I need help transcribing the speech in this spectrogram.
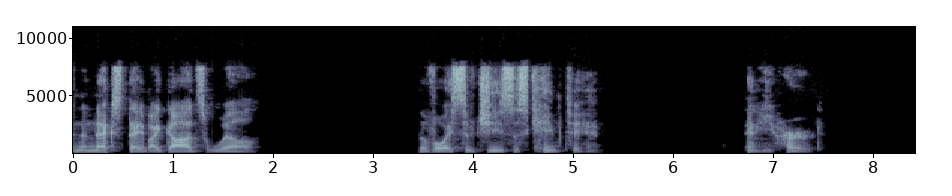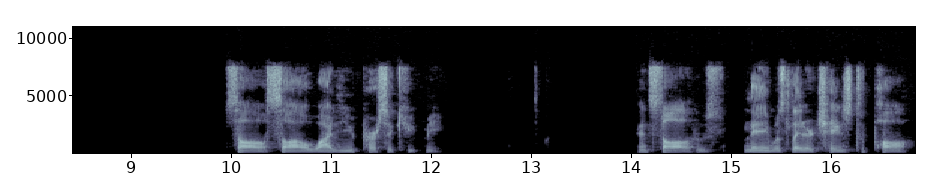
And the next day, by God's will, the voice of Jesus came to him and he heard. Saul, Saul, why do you persecute me? And Saul, whose name was later changed to Paul,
